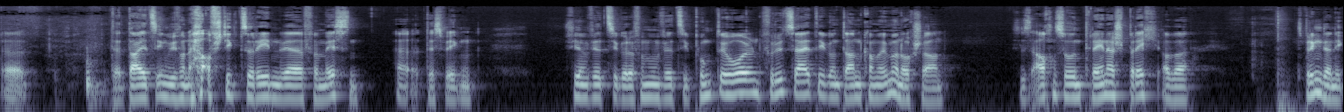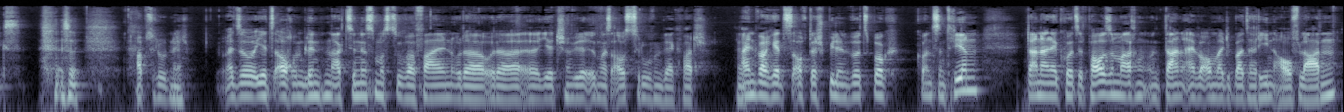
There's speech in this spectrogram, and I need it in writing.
Äh, da jetzt irgendwie von Aufstieg zu reden, wäre vermessen. Äh, deswegen 44 oder 45 Punkte holen, frühzeitig, und dann kann man immer noch schauen. Das ist auch so ein Trainersprech, aber es bringt ja nichts. Also, Absolut nicht. Also jetzt auch im blinden Aktionismus zu verfallen oder, oder äh, jetzt schon wieder irgendwas auszurufen, wäre Quatsch. Ja. Einfach jetzt auf das Spiel in Würzburg konzentrieren, dann eine kurze Pause machen und dann einfach auch mal die Batterien aufladen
